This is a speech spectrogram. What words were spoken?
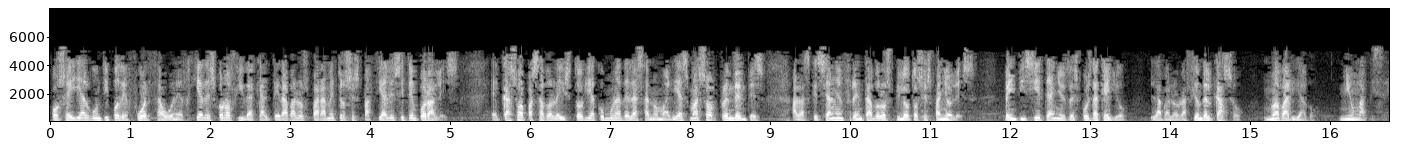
Poseía algún tipo de fuerza o energía desconocida que alteraba los parámetros espaciales y temporales. El caso ha pasado a la historia como una de las anomalías más sorprendentes a las que se han enfrentado los pilotos españoles. 27 años después de aquello, la valoración del caso no ha variado ni un ápice.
